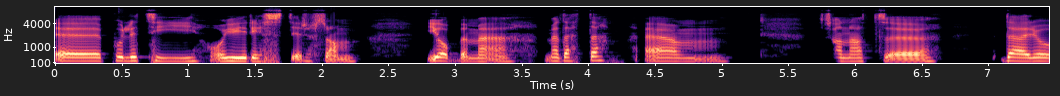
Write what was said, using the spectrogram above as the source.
eh, politi og jurister som jobber med, med dette. Um, sånn at uh, det er jo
